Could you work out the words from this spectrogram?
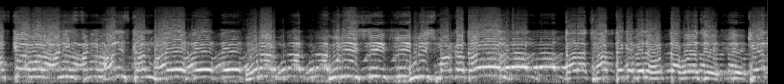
আজকে আমার আনিস খান ভাই ওনার পুলিশ পুলিশ মার্কা দল তারা ছাদ থেকে ফেলে হত্যা করেছে। কেন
